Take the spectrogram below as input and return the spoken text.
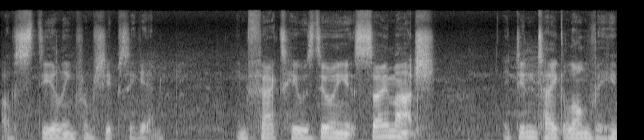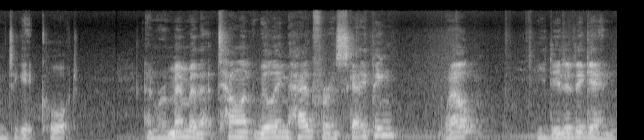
of stealing from ships again. In fact, he was doing it so much, it didn't take long for him to get caught. And remember that talent William had for escaping? Well, he did it again.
